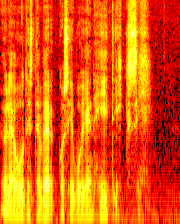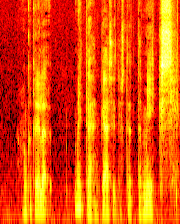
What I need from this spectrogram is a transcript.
Yle Uutisten verkkosivujen hitiksi. Onko teillä mitään käsitystä, että miksi?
